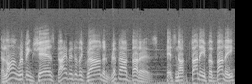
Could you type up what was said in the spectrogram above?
The long ripping shares dive into the ground and rip out burrows. It's not funny for Bunny.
